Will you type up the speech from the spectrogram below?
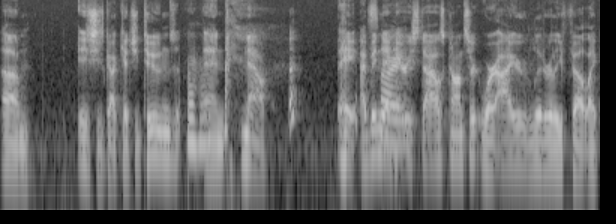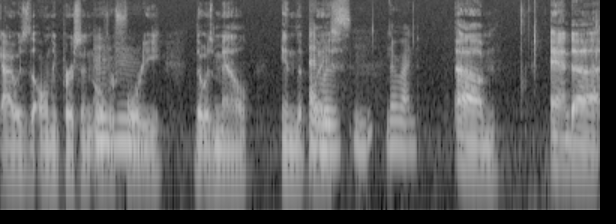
um, she's got catchy tunes, and now. Hey, I've been to a Uh-huh. Harry Styles concert where I literally felt like I was the only person over forty that was male in the Mm-hmm. and place. was mm, never mind. um, and uh,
